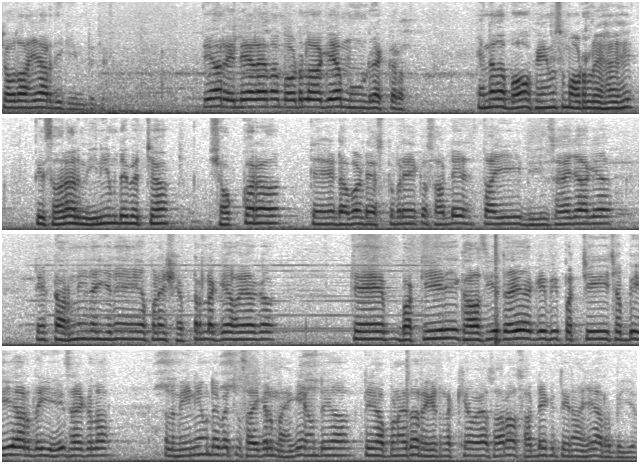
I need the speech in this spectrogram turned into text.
14000 ਦੀ ਕੀਮਤ 'ਚ। ਤੇ ਆ ਰੇਲੇ ਵਾਲਿਆਂ ਦਾ ਮਾਡਲ ਆ ਗਿਆ ਮੂਨ ਰੈਕਰ ਇਹਨਾਂ ਦਾ ਬਹੁਤ ਫੇਮਸ ਮਾਡਲ ਰਿਹਾ ਇਹ ਤੇ ਸਾਰਾ ਐਲੂਮੀਨੀਅਮ ਦੇ ਵਿੱਚ ਆ ਸ਼ੌਕਰ ਤੇ double disc brake 27.5 wheel size ਆ ਗਿਆ। ਤੇ ਟਰਨੀ ਦਾ ਜਿਹੜੇ ਆਪਣੇ ਸ਼ਿਫਟਰ ਲੱਗਿਆ ਹੋਇਆ ਹੋਇਆਗਾ ਤੇ ਬਾਕੀ ਇਹਦੀ ਖਾਸੀਅਤ ਇਹ ਹੈ ਕਿ ਵੀ 25 26000 ਦਾ ਹੀ ਇਹ ਸਾਈਕਲ ਆ। ਅਲਮੀਨੀਅਮ ਦੇ ਵਿੱਚ ਸਾਈਕਲ ਮਹਿੰਗੇ ਹੁੰਦੇ ਆ ਤੇ ਆਪਣਾ ਇਹਦਾ ਰੇਟ ਰੱਖਿਆ ਹੋਇਆ ਸਾਰਾ 13500 ਰੁਪਈਆ।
